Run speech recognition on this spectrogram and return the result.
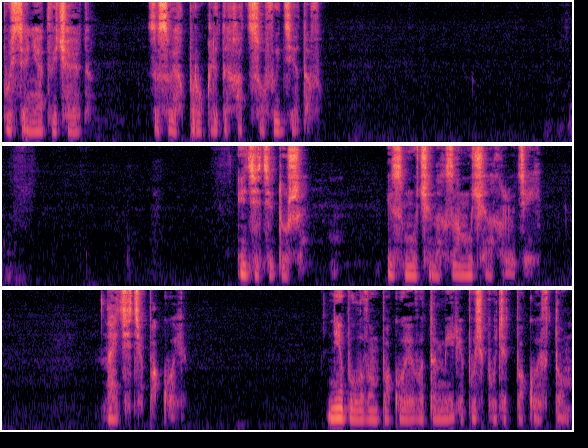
Пусть они отвечают за своих проклятых отцов и дедов. Идите, души измученных, замученных людей. Найдите покой. Не было вам покоя в этом мире, пусть будет покой в том.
